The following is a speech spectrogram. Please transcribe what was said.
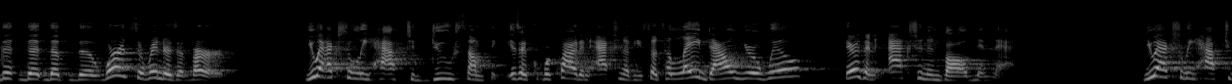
the, the, the, the word surrender is a verb. You actually have to do something. It's required an action of you. So to lay down your will, there's an action involved in that. You actually have to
